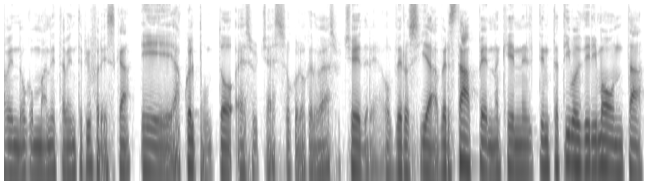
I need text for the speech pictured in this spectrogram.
avendo gomma nettamente più fresca e a quel punto è successo quello che doveva succedere, ovvero sia Verstappen che nel tentativo di rimonta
